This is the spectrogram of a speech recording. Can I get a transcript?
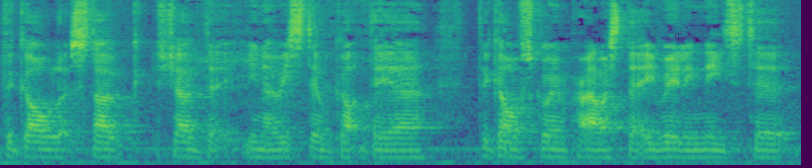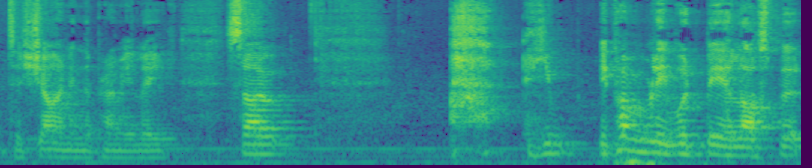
the goal at Stoke showed that you know he's still got the uh, the goal scoring prowess that he really needs to to shine in the Premier League. So he he probably would be a loss, but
